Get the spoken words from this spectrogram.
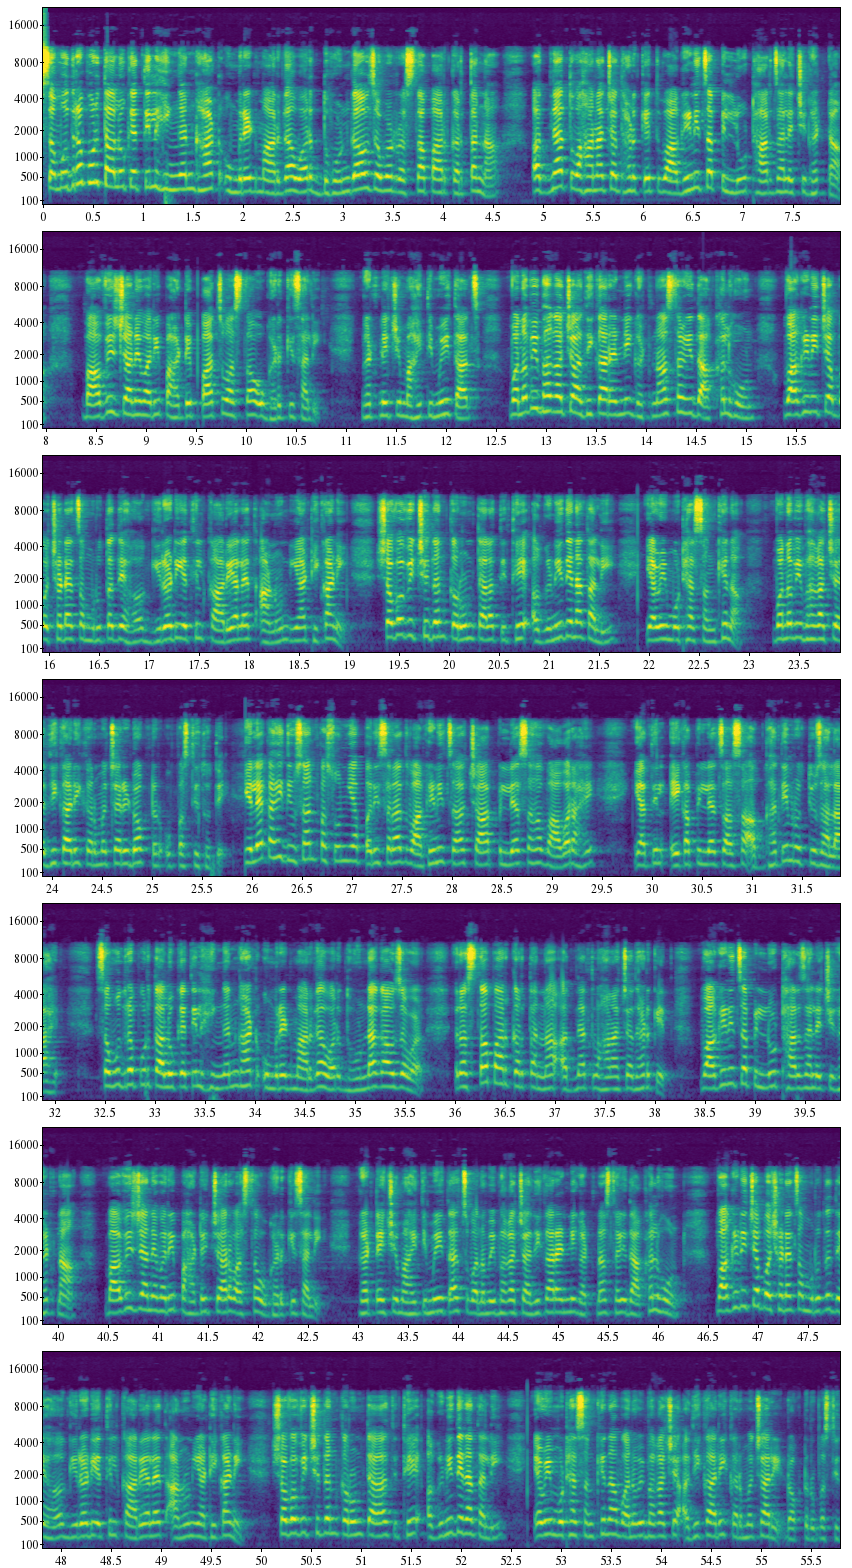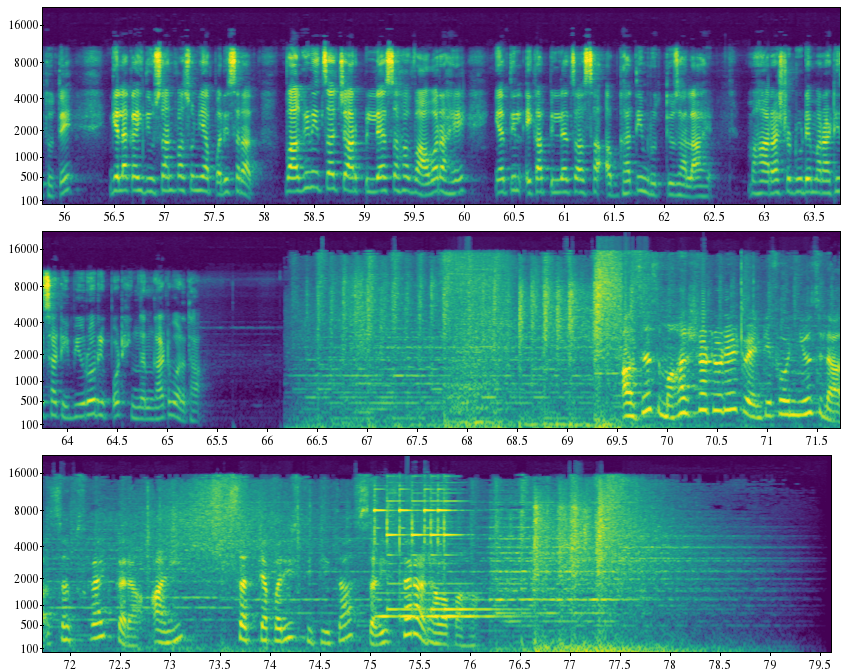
समुद्रपूर तालुक्यातील हिंगणघाट उमरेड मार्गावर धोणगावजवळ रस्ता पार करताना अज्ञात वाहनाच्या धडकेत वाघिणीचा पिल्लू ठार झाल्याची घटना बावीस जानेवारी पहाटे पाच वाजता उघडकीस आली. घटनेची माहिती मिळताच वनविभागाच्या अधिकाऱ्यांनी घटनास्थळी दाखल होऊन वाघिणीच्या बछड्याचा मृतदेह गिरड येथील कार्यालयात आणून या ठिकाणी शवविच्छेदन करून त्याला तिथे अग्नी देण्यात आली. यावेळी मोठ्या संख्येनं वनविभागाचे अधिकारी कर्मचारी डॉक्टर उपस्थित होते. गेल्या काही दिवसांपासून या परिसरात वाघिणीचा चार पिल्ल्यासह वावर आहे. यातील एका पिल्ल्याचा असा अपघाती मृत्यू झाला आहे. समुद्रपूर तालुक्यातील हिंगणघाट उमरेड मार्गावर धोंडा गावजवळ रस्ता पार करताना अज्ञात वाहनाच्या धडकेत वाघिणीचा पिल्लू ठार झाल्याची घटना बावीस जानेवारी पहाटे चार वाजता उघडकीस आली. घटनेची माहिती मिळताच वनविभागाच्या अधिकाऱ्यांनी घटनास्थळी दाखल होऊन वाघिणीच्या बछड्याचा मृतदेह गिरड येथील कार्यालयात आणून या ठिकाणी शवविच्छेदन करून त्याला तिथे अग्नी देण्यात आली. यावेळी मोठ्या संख्येनं वनविभागाचे अधिकारी कर्मचारी डॉक्टर उपस्थित होते. गेल्या काही दिवसांपासून या परिसरात वाघिणीचा चार पिल्ल्यासह वावर आहे. यातील एका पिल्ल्याचा असा अपघाती मृत्यू झाला आहे. महाराष्ट्र टुडे मराठीसाठी ब्युरो रिपोर्ट हिंगणघाट वर्धा. आजच महाराष्ट्र टुडे ट्वेंटी फोर न्यूजला सबस्क्राईब करा आणि सत्य परिस्थितीचा सविस्तर आढावा पहा.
